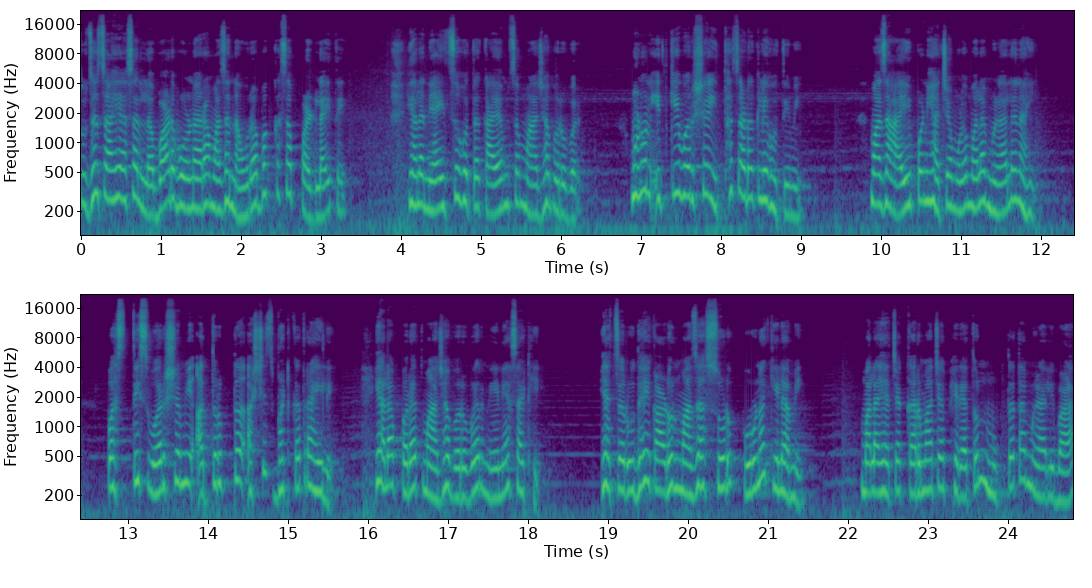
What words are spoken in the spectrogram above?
तुझंच आहे असा लबाड बोलणारा माझा नवरा बघ कसा पडलाय ते. ह्याला न्यायचं होतं कायमचं माझ्याबरोबर म्हणून इतके वर्ष इथंच अडकले होते मी. माझा आई पण ह्याच्यामुळं मला मिळालं नाही. पस्तीस वर्ष मी अतृप्त अशीच भटकत राहिले. ह्याला परत माझ्याबरोबर नेण्यासाठी. ह्याचं हृदय काढून माझा सूड पूर्ण केला मी. मला ह्याच्या कर्माच्या फेऱ्यातून मुक्तता मिळाली बाळा.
